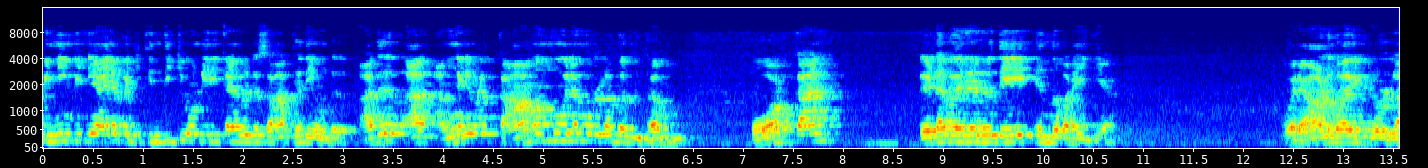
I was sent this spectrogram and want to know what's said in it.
പിന്നെയും പിന്നെയും അതിനെപ്പറ്റി ചിന്തിച്ചുകൊണ്ടിരിക്കാൻ ഒരു സാധ്യതയുണ്ട്. അത് അങ്ങനെയുള്ള കാമം മൂലമുള്ള ബന്ധം ഓർക്കാൻ ഇടവരരുതേ എന്ന് പറയുകയാണ്. ഒരാളുമായിട്ടുള്ള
